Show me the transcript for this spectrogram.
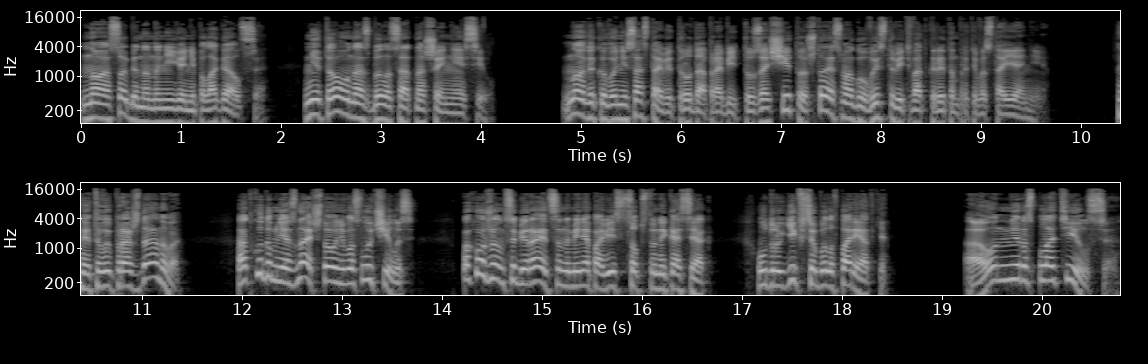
но особенно на нее не полагался. Не то у нас было соотношение сил. Новикову не составит труда пробить ту защиту, что я смогу выставить в открытом противостоянии. «Это вы про Жданова? Откуда мне знать, что у него случилось? Похоже, он собирается на меня повесить собственный косяк. У других все было в порядке». «А он не расплатился.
